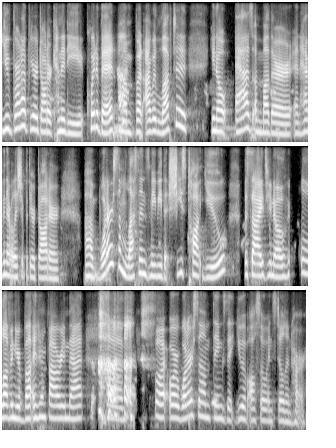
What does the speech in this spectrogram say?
you brought up your daughter Kennedy quite a bit, yeah. um, but I would love to, you know, as a mother and having that relationship with your daughter, um, what are some lessons maybe that she's taught you besides, you know, loving your butt and empowering that? Um, or, or what are some things that you have also instilled in her?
